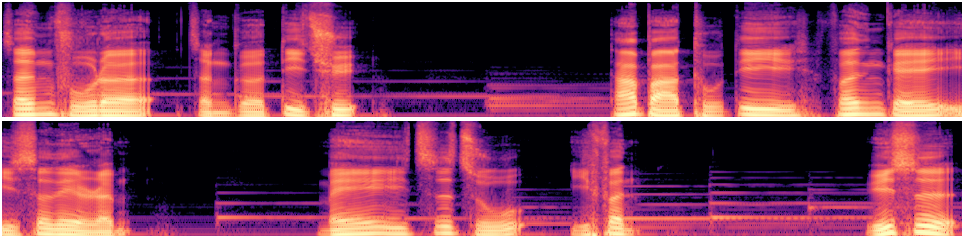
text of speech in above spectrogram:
征服了整个地区。他把土地分给以色列人，每一支族一份，于是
